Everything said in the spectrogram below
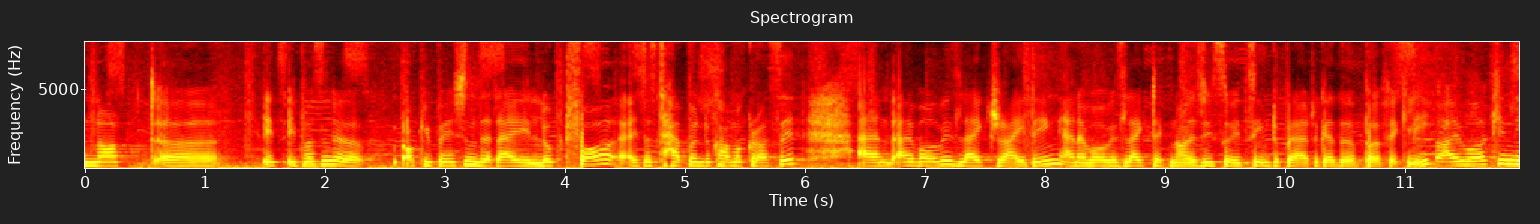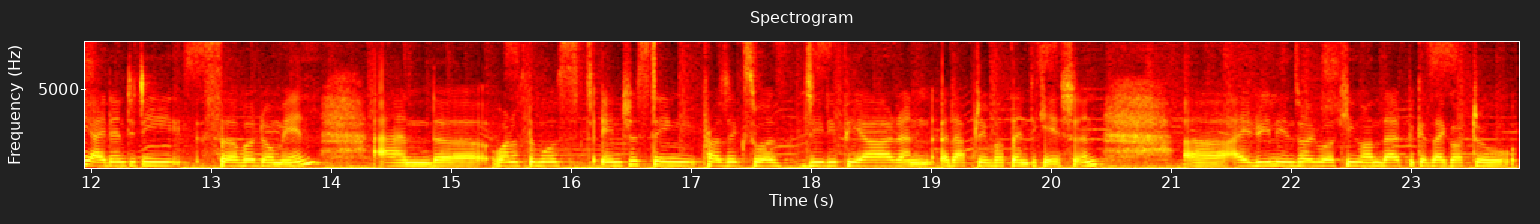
not uh, it, it wasn't a occupation that I looked for I just happened to come across it and I've always liked writing and I've always liked technology so it seemed to pair together perfectly. I work in the identity server domain and uh, one of the most interesting projects was GDPR and adaptive authentication. Uh, I really enjoyed working on that because I got to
